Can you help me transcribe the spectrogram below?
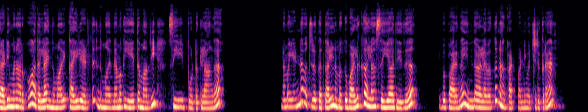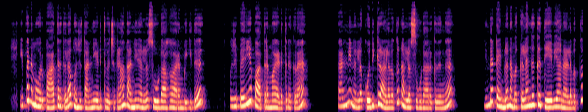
தடிமனாக இருக்கோ அதெல்லாம் இந்த மாதிரி கையில் எடுத்து இந்த மாதிரி நமக்கு ஏற்ற மாதிரி சீவி போட்டுக்கலாங்க. நம்ம எண்ணெய் வச்சுருக்கத்தால் நமக்கு வழுக்கெல்லாம் செய்யாது இது. இப்போ பாருங்கள் இந்த அளவுக்கு நான் கட் பண்ணி வச்சுருக்கிறேன். இப்போ நம்ம ஒரு பாத்திரத்தில் கொஞ்சம் தண்ணி எடுத்து வச்சுக்கலாம். தண்ணி நல்லா சூடாக ஆரம்பிக்குது. கொஞ்சம் பெரிய பாத்திரமாக எடுத்துருக்கிறேன். தண்ணி நல்லா கொதிக்கிற அளவுக்கு நல்லா சூடாக இருக்குதுங்க. இந்த டைமில் நம்ம கிழங்குக்கு தேவையான அளவுக்கு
